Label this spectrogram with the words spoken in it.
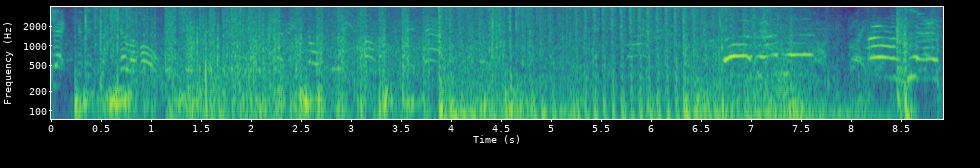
Objective is to kill them all. Enemy soldiers incoming. Get down. Oh, that one! Oh, yes!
